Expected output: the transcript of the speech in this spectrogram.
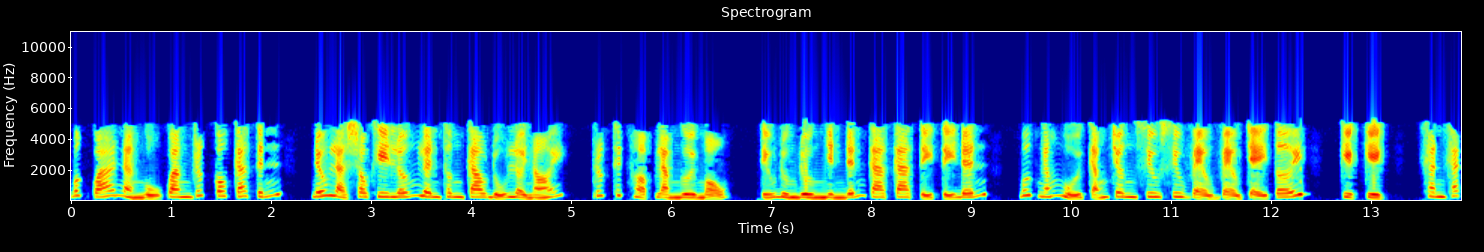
bất quá nàng ngụ quan rất có cá tính, nếu là sau khi lớn lên thân cao đủ lời nói, rất thích hợp làm người mẫu, tiểu đường đường nhìn đến ca ca tỷ tỷ đến, bước ngắn ngủi cẳng chân siêu siêu vẹo vẹo chạy tới, kiệt kiệt, khanh khách,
